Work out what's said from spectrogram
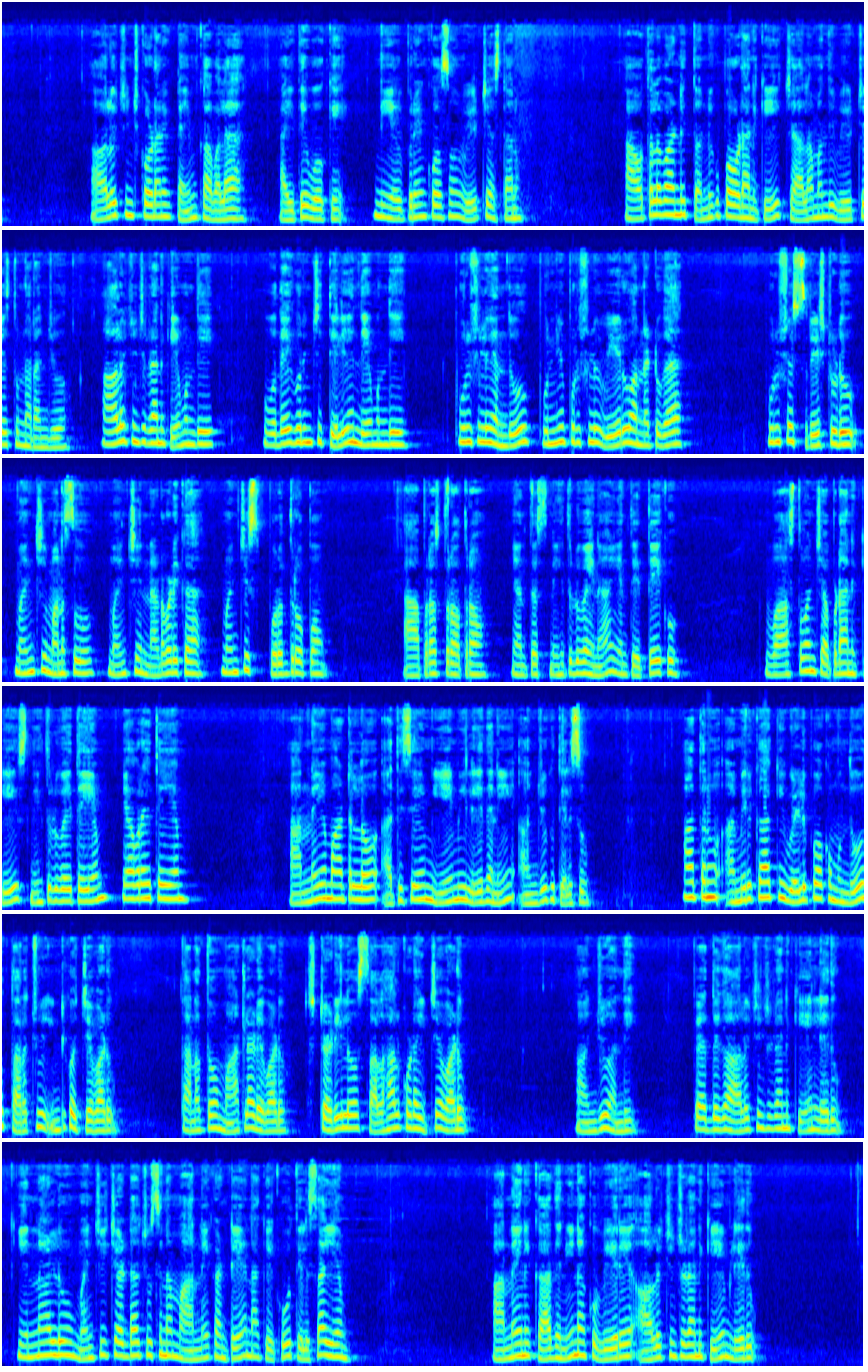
ఆలోచించుకోవడానికి టైం కావాలా? అయితే ఓకే. నీ అభిప్రాయం కోసం వెయిట్ చేస్తాను. అవతలవాణ్ణి తన్నుకుపోవడానికి చాలామంది వెయిట్ చేస్తున్నారు అంజు. ఆలోచించడానికి ఏముంది? ఉదయ్ గురించి తెలియందేముంది? పురుషులు ఎందు పుణ్యపురుషులు వేరు అన్నట్టుగా. పురుష శ్రేష్ఠుడు మంచి మనసు మంచి నడవడిక మంచి స్ఫురద్రూపం. ఆపరస్తోత్రం ఎంత స్నేహితుడివైనా ఎంత ఎత్తేకు వాస్తవం చెప్పడానికి స్నేహితుడివైతే ఏం? ఎవరైతే ఏం? అన్నయ్య మాటల్లో అతిశయం ఏమీ లేదని అంజుకు తెలుసు. అతను అమెరికాకి వెళ్ళిపోకముందు తరచూ ఇంటికొచ్చేవాడు. తనతో మాట్లాడేవాడు. స్టడీలో సలహాలు కూడా ఇచ్చేవాడు. అంజు అంది. పెద్దగా ఆలోచించడానికి ఏం లేదు. ఇన్నాళ్ళు మంచి చెడ్డా చూసిన మా అన్నయ్య కంటే నాకు ఎక్కువ తెలుసా ఏం? అన్నయ్యని కాదని నాకు వేరే ఆలోచించడానికి ఏం లేదు.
